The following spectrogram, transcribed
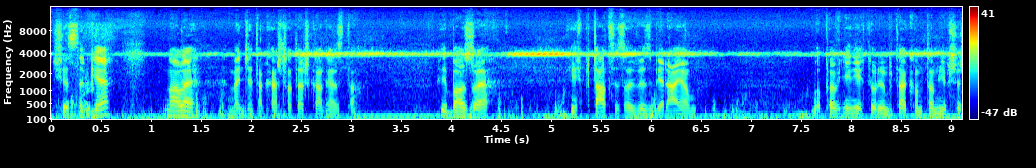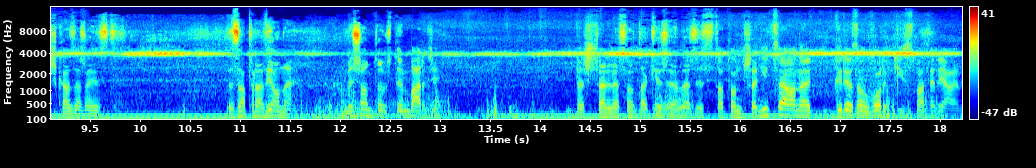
się sypie, no ale będzie taka szczoteczka gęsta. Chyba, że jakieś ptacy coś wyzbierają, bo pewnie niektórym ptakom tam nie przeszkadza, że jest zaprawione. Myszom to już tym bardziej. Bezczelne są takie, że leży 100 ton pszenicy, a one gryzą worki z materiałem.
